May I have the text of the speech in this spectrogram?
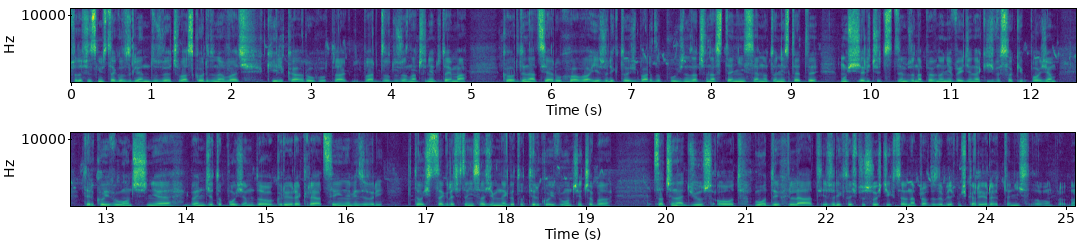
przede wszystkim z tego względu, że trzeba skoordynować kilka ruchów. Tak? Bardzo duże znaczenie tutaj ma koordynacja ruchowa. Jeżeli ktoś bardzo późno zaczyna z tenisem, no to niestety musi się liczyć z tym, że na pewno nie wejdzie na jakiś wysoki poziom, tylko i wyłącznie będzie to poziom do gry rekreacyjnej, więc jeżeli ktoś chce grać w tenisa ziemnego, to tylko i wyłącznie trzeba zaczynać już od młodych lat. Jeżeli ktoś w przyszłości chce naprawdę zrobić jakąś karierę tenisową, prawda?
